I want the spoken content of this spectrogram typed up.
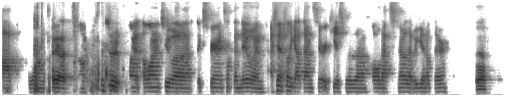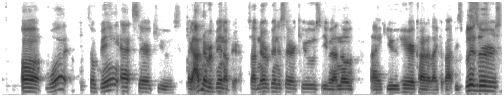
hot, warm. weather. Yeah, Um, sure. I I wanted to uh, experience something new, and I definitely got that in Syracuse with uh, all that snow that we get up there. Yeah. Uh, what? So being at Syracuse, like I've never been up there, so I've never been to Syracuse. Even I know, like you hear kind of like about these blizzards,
